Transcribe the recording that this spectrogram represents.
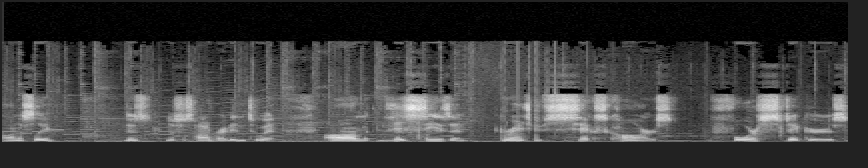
honestly, let's, let's just hop right into it. Um, this season grants you six cars, four stickers,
